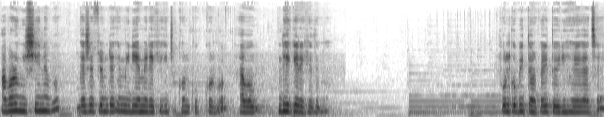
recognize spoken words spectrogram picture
আবারও মিশিয়ে নেব। গ্যাসের ফ্লেমটাকে মিডিয়ামে রেখে কিছুক্ষণ কুক করব এবং ঢেকে রেখে দেবো। ফুলকপির তরকারি তৈরি হয়ে গেছে।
